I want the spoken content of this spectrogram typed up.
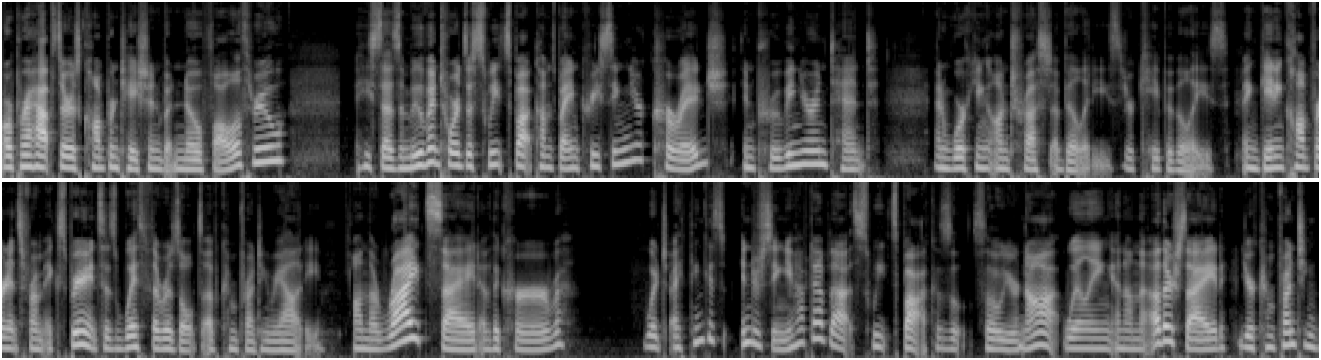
or perhaps there is confrontation but no follow through. He says a movement towards a sweet spot comes by increasing your courage, improving your intent, and working on trust abilities, your capabilities, and gaining confidence from experiences with the results of confronting reality on the right side of the curve, which I think is interesting. You have to have that sweet spot because so you're not willing, and on the other side, you're confronting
